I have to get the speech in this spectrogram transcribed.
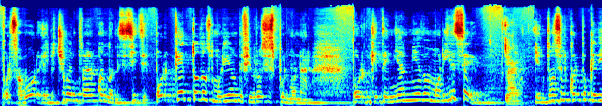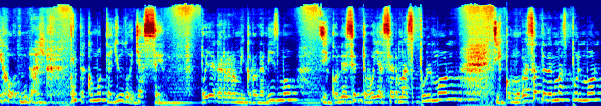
Por favor, el bicho va a entrar cuando necesite. ¿Por qué todos murieron de fibrosis pulmonar? Porque tenían miedo a morirse. Claro. Y entonces el cuerpo que dijo, ay, puta, ¿cómo te ayudo? Ya sé. Voy a agarrar un microorganismo y con ese te voy a hacer más pulmón. Y como vas a tener más pulmón,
